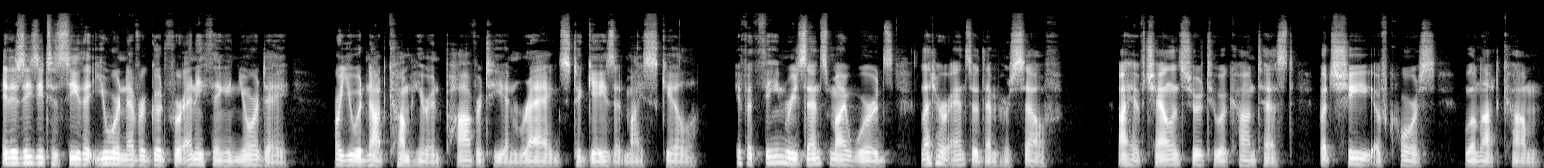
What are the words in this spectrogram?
It is easy to see that you were never good for anything in your day, or you would not come here in poverty and rags to gaze at my skill. If Athene resents my words, let her answer them herself. I have challenged her to a contest, but she, of course, will not come.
